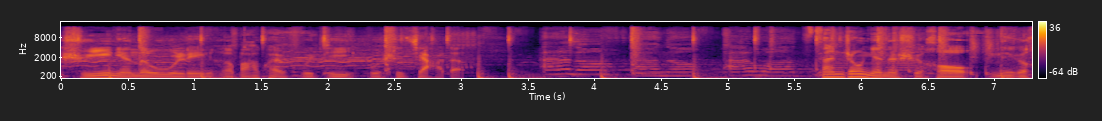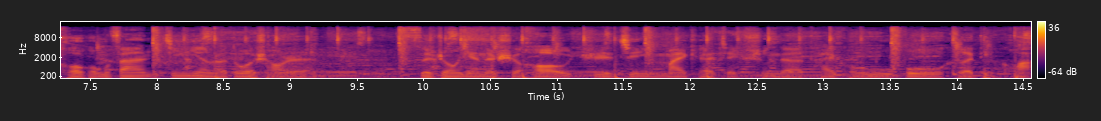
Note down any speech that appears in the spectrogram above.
十一年的舞龄和八块腹肌不是假的。三周年的时候，那个后空翻惊艳了多少人？四周年的时候，致敬迈克尔·杰克逊的太空舞步和顶胯，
